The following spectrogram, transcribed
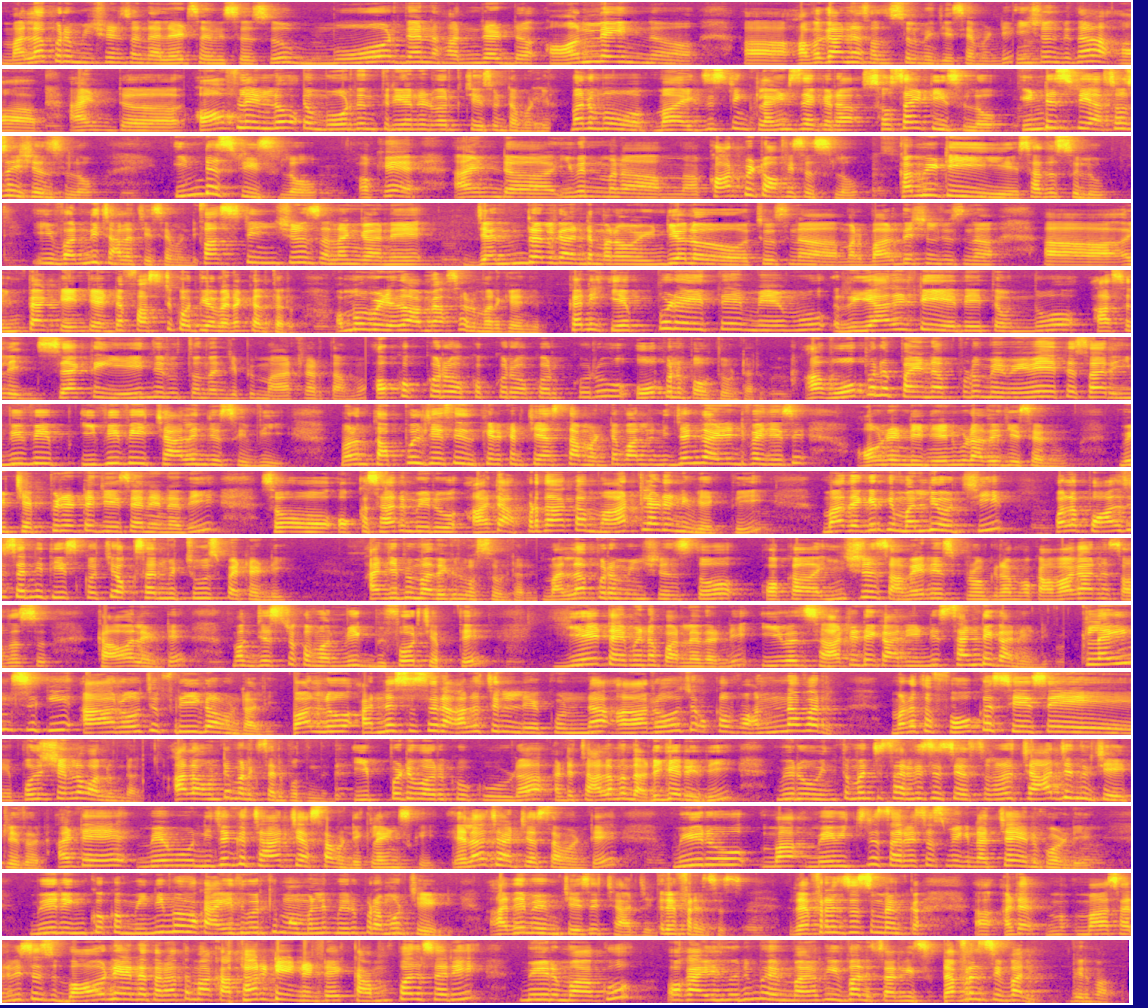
Mallapuram insurance and allied services more than hundred online అవగాహన సదస్సులు మేము చేసామండి ఇన్సూరెన్స్ మీద అండ్ ఆఫ్లైన్లో మోర్ దెన్ త్రీ హండ్రెడ్ వరకు చేసి ఉంటామండి మనము మా ఎగ్జిస్టింగ్ క్లయింట్స్ దగ్గర సొసైటీస్లో ఇండస్ట్రీ అసోసియేషన్స్లో ఇండస్ట్రీస్లో ఓకే అండ్ ఈవెన్ మన కార్పొరేట్ ఆఫీసెస్లో సదస్సులు ఇవన్నీ చాలా చేసామండి ఫస్ట్ ఇన్సూరెన్స్ అనగానే జనరల్గా అంటే మనం ఇండియాలో చూసిన మన భారతదేశంలో చూసిన ఇంపాక్ట్ ఏంటి అంటే ఫస్ట్ కొద్దిగా వెనక్కి వెళ్తారు అమ్మ వీడు ఏదో అమ్మేస్తాడు మనకి అని చెప్పి. కానీ ఎప్పుడైతే మేము రియాలిటీ ఏదైతే ఉందో అసలు ఎగ్జాక్ట్ ఏం జరుగుతుందని చెప్పి మాట్లాడతామో ఒక్కొక్కరు ఒక్కొక్కరు ఒక్కొక్కరు ఓపెన్ అప్ అవుతూ ఉంటారు. ఆ ఓపెన్ అప్ అయినప్పుడు మేము ఏమైతే సార్ ఇవి ఇవి- ఇవి ఛాలెంజెస్ ఇవి మనం తప్పులు చేసి ఇక్కడ ఇక్కడ చేస్తామంటే వాళ్ళు నిజంగా ఐడెంటిఫై చేసి అవునండి నేను కూడా అదే చేశాను. మీరు చెప్పినట్టే చేశాను అది సో ఒక్కసారి మీరు అంటే అప్పటిదాకా మాట్లాడని వ్యక్తి మా దగ్గరికి మళ్ళీ వచ్చి వాళ్ళ పాలసీస్ అన్నీ తీసుకొచ్చి ఒకసారి మీరు చూసి పెట్టండి అని చెప్పి మా దగ్గరికి వస్తుంటారు. మల్లాపురం ఇన్సూరెన్స్తో ఒక ఇన్సూరెన్స్ అవేర్నెస్ ప్రోగ్రామ్ ఒక అవగాహన సదస్సు కావాలంటే మాకు జస్ట్ ఒక వన్ వీక్ బిఫోర్ చెప్తే ఏ టైం అయినా పర్లేదండి. ఈవెన్ సాటర్డే కానివ్వండి సండే కానివ్వండి. క్లయింట్స్కి ఆ రోజు ఫ్రీగా ఉండాలి. వాళ్ళు అన్నెసెసరీ ఆలోచన లేకుండా ఆ రోజు ఒక వన్ అవర్ మనతో ఫోకస్ చేసే పొజిషన్లో వాళ్ళు ఉండాలి. అలా ఉంటే మనకి సరిపోతుంది. ఇప్పటి వరకు కూడా అంటే చాలా మంది అడిగారు ఇది మీరు ఇంత మంచి సర్వీసెస్ చేస్తున్నారు ఛార్జ్ ఎందుకు చేయట్లేదు అని. అంటే మేము నిజంగా ఛార్జ్ చేస్తామండి క్లయింట్స్కి ఎలా ఛార్జ్ చేస్తామంటే మీరు మా మేము ఇచ్చిన సర్వీసెస్ మీకు నచ్చాయి అనుకోండి మీరు ఇంకొక మినిమం ఒక ఐదుగురికి మమ్మల్ని మీరు ప్రమోట్ చేయండి. అదే మేము చేసే ఛార్జ్ రెఫరెన్సెస్ రెఫరెన్సెస్ మేము అంటే మ- సర్వీసెస్ బాగున్నాయి అన్న తర్వాత మాకు అథారిటీ ఏంటంటే కంపల్సరీ మీరు మాకు ఒక ఐదుగురిని మేము మాకు ఇవ్వాలి సర్వీస్ రెఫరెన్స్ ఇవ్వాలి మీరు మాకు.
